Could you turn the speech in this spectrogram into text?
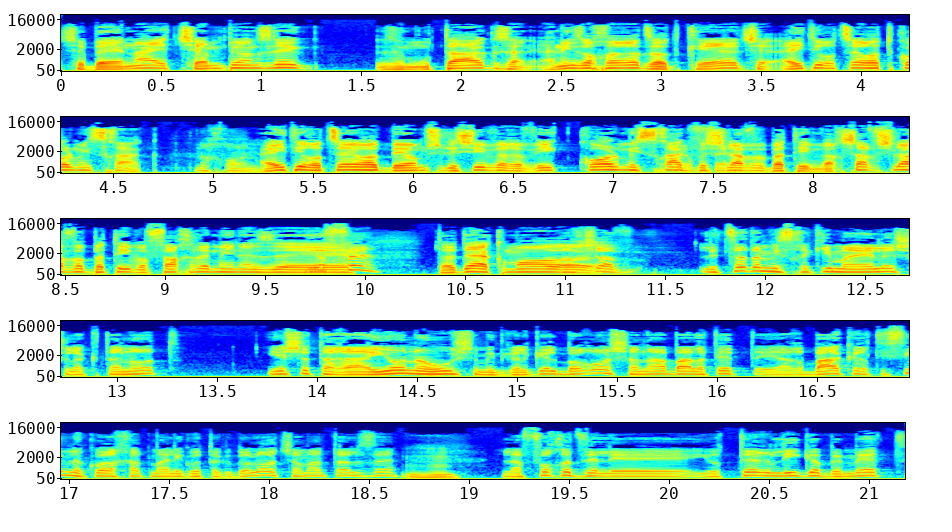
שבעיניי צ'מפיונס ליג זה מותג. אני זוכר את זה עוד כילד, שהייתי רוצה לראות כל משחק. נכון. הייתי רוצה לראות ביום שלישי ורביעי כל משחק יפה. בשלב הבתים, ועכשיו שלב הבתים הפך למין איזה... יפה. אתה יודע, כמו... עכשיו, לצד המשחקים האלה של הקטנות, יש את הרעיון ההוא שמתגלגל בראש, שנה הבאה לתת אה, ארבעה כרטיסים לכל אחת מהליגות הגדולות, שמעת על זה? מהמם. להפוך את זה ליותר ליגה באמת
